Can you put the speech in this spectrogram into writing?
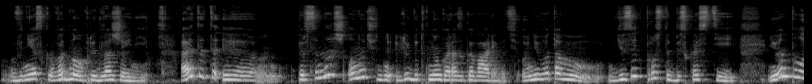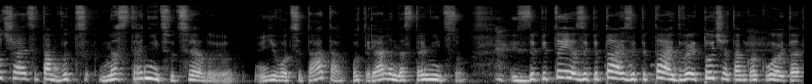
в, несколько, в одном предложении. А этот э, персонаж, он очень любит много разговаривать. У него там язык просто без костей. И он, получается, там вот на страницу целую, его цитата, вот реально на страницу. И запятая, запятая, запятая, двоеточие там какое-то.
